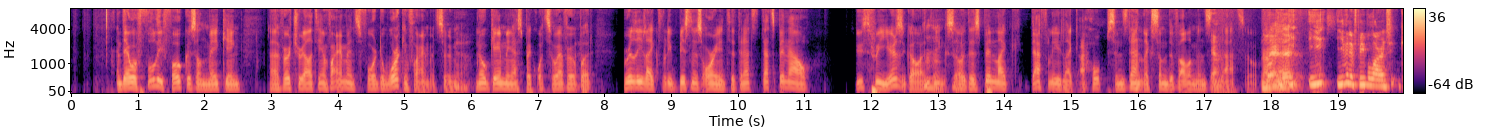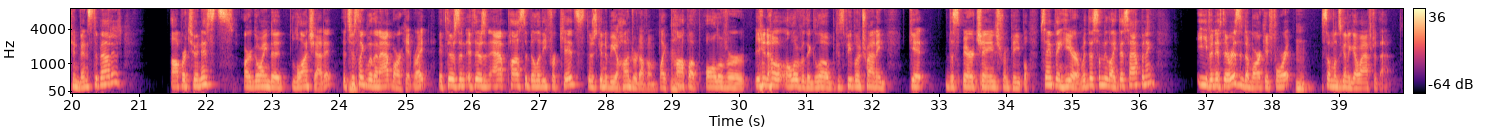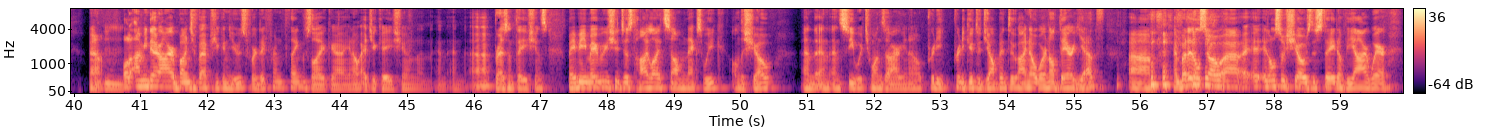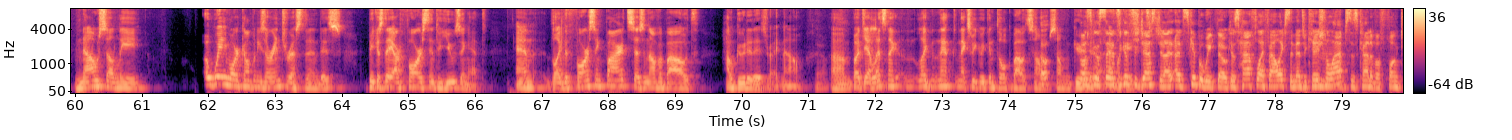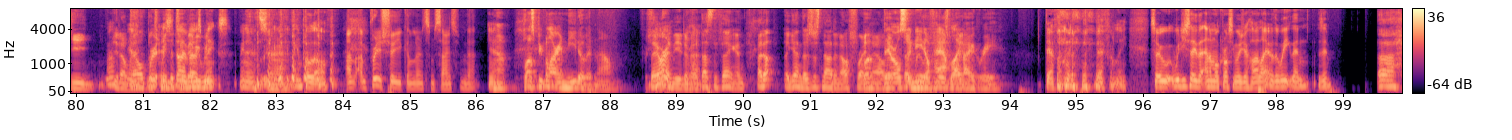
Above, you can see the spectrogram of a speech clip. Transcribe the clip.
and they were fully focused on making. Uh, virtual reality environments for the work environment, so no gaming aspect whatsoever, but really like really business oriented, and that's that's been now two three years ago i Mm-hmm. think. So there's been like definitely like i hope since then like some developments in that so. No, Well, there- e- e- even if people aren't convinced about it, opportunists are going to launch at it. It's just like with an app market, right? If there's an if there's an app possibility for kids, there's going to be a hundred of them, like pop up all over, you know, all over the globe because people are trying to get the spare change from people. Same thing here with this something like this happening. Even if there isn't a market for it, someone's going to go after that. Yeah. Well, I mean, there are a bunch of apps you can use for different things, like uh, you know, education and and, and uh, presentations. Maybe maybe we should just highlight some next week on the show, and and, and see which ones are you know pretty pretty good to jump into. I know we're not there yet, um, and but it also uh, it, it also shows the state of VR where now suddenly way more companies are interested in this because they are forced into using it. And like the forcing part says enough about how good it is right now. Um, but yeah, let's ne- like ne- next week we can talk about some some good. I was going uh, to say it's a good suggestion. I, I'd skip a week though because Half Life Alyx and educational apps is kind of a funky, you know, Yeah, meld between it's the a two. diverse Maybe we, mix. You know, we, we, we can pull it off. I'm, I'm pretty sure you can learn some science from that Yeah. Plus, people are in need of it now. They sure. are in need of Yeah. it. That's the thing. And I don't. Again, there's just not enough right But now. they're that- also that in need really of Half Life. right. I agree. Definitely, definitely. So, would you say that Animal Crossing was your highlight of the week then, Zim? Uh,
